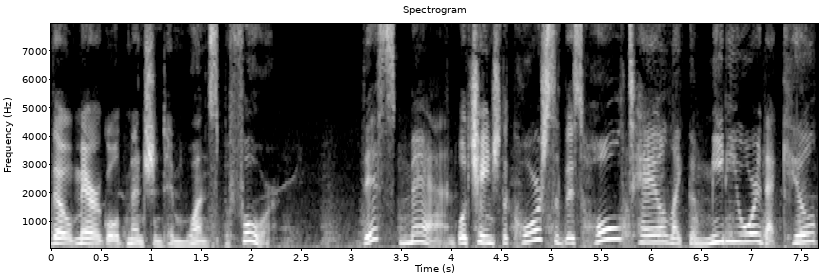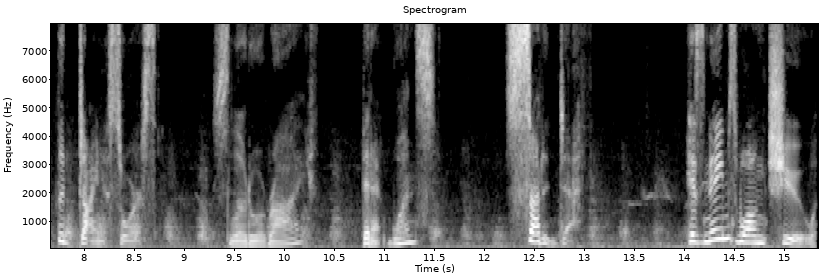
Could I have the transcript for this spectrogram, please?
though Marigold mentioned him once before. This man will change the course of this whole tale like the meteor that killed the dinosaurs. Slow to arrive, then at once sudden death. His name's Wang Chu,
